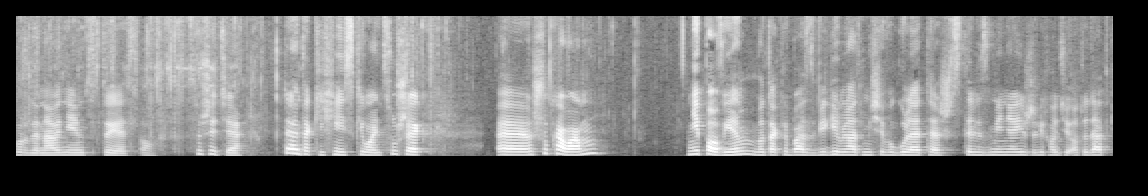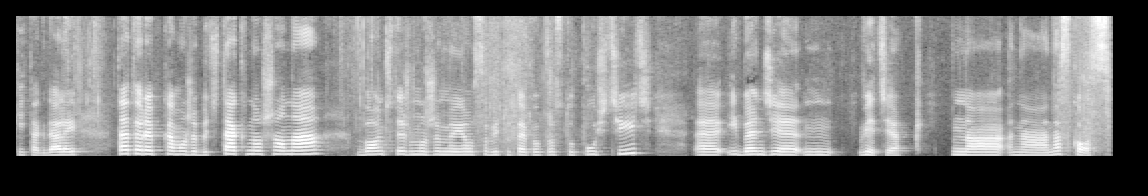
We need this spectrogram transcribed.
kurde, nawet nie wiem co to jest. O, słyszycie? Ten taki chiński łańcuszek. E, szukałam. Nie powiem, bo tak chyba z biegiem lat mi się w ogóle też styl zmienia, jeżeli chodzi o dodatki i tak dalej. Ta torebka może być tak noszona, bądź też możemy ją sobie tutaj po prostu puścić e, i będzie, wiecie, na, na, na skos.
